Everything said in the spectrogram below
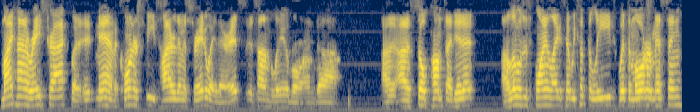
my kind of racetrack, but it, man, the corner speed's higher than a straightaway there. It's it's unbelievable, and uh, I, I was so pumped I did it. A little disappointed, like I said, we took the lead with the motor missing,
